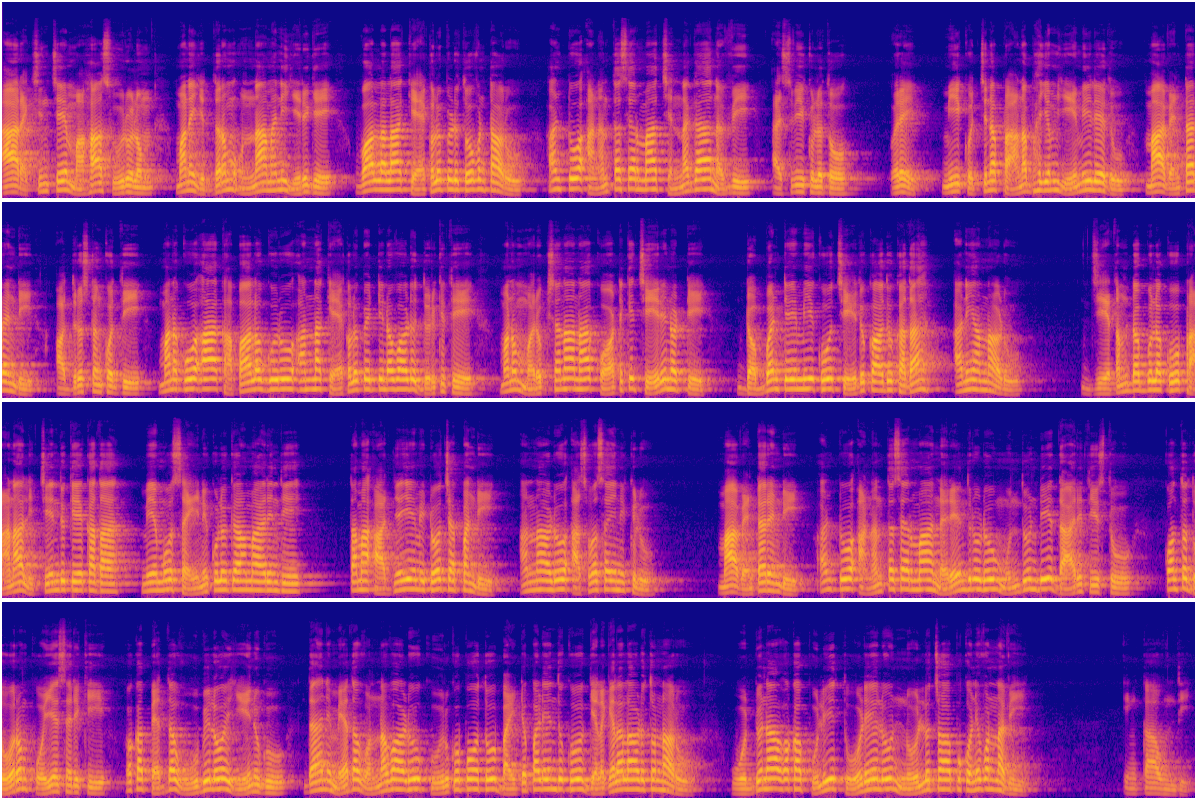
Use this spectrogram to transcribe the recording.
ఆ రక్షించే మహాసూరులం మన ఇద్దరం ఉన్నామని ఎరిగే వాళ్ళలా కేకలు పెడుతూ ఉంటారు అంటూ అనంతశర్మ చిన్నగా నవ్వి అశ్వీకులతో ఒరేయ్ మీకొచ్చిన ప్రాణభయం ఏమీ లేదు. మా వెంట రండి. అదృష్టం కొద్దీ మనకు ఆ కపాల గురు అన్న కేకలు పెట్టినవాడు దొరికితే మనం మరుక్షణాన కోటకి చేరినట్టే. డబ్బంటే మీకు చేదు కాదు కదా? అని అన్నాడు. జీతం డబ్బులకు ప్రాణాలిచ్చేందుకే కదా మేము సైనికులుగా మారింది. తమ ఆజ్ఞ ఏమిటో చెప్పండి అన్నాడు అశ్వ సైనికులు. మా వెంట రండి. అంటూ అనంతశర్మ నరేంద్రుడు ముందుండి దారి తీస్తూ కొంత దూరం పోయేసరికి ఒక పెద్ద ఊబిలో ఏనుగు దాని మీద ఉన్నవాడు కూరుకుపోతూ బయటపడేందుకు గిలగిలలాడుతున్నారు. ఒడ్డున ఒక పులి తోడేలు నోళ్ళు చాపుకొని ఉన్నవి. ఇంకా ఉంది.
